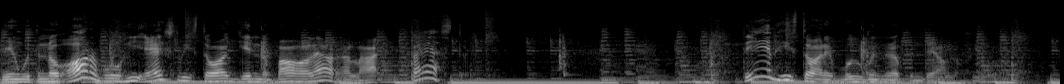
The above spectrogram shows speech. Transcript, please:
Then with the no huddle, he actually started getting the ball out a lot faster. Then he started moving it up and down the field.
